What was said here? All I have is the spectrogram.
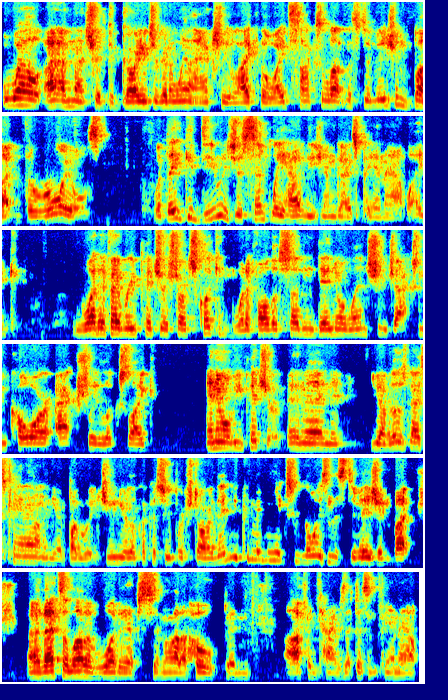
Well, I'm not sure if the Guardians are going to win. I actually like the White Sox a lot in this division, but the Royals, what they could do is just simply have these young guys pan out. Like what if every pitcher starts clicking? What if all of a sudden Daniel Lynch and Jackson Kowar actually looks like an MLB pitcher? And then you have those guys pan out, and you have Bobby Witt Jr. look like a superstar. Then you can maybe make some noise in this division. But uh, that's a lot of what ifs and a lot of hope, and oftentimes that doesn't pan out.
